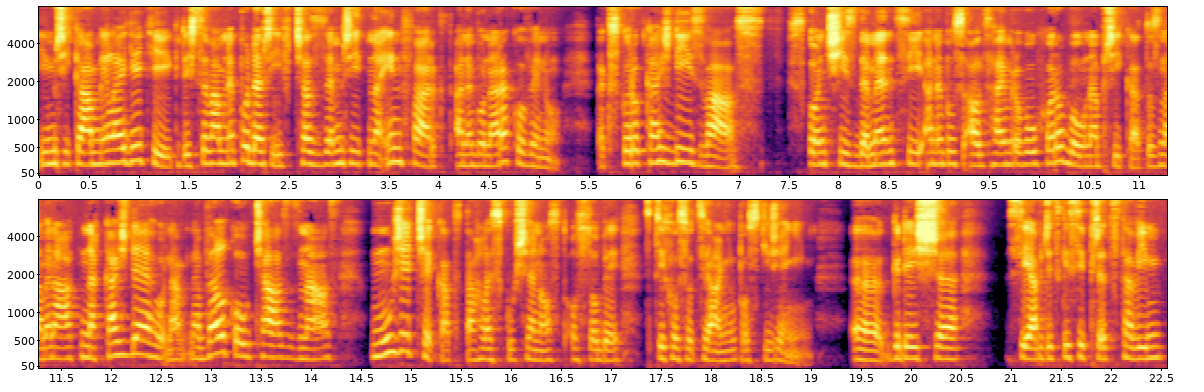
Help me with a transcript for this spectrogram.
Jim říká, milé děti, když se vám nepodaří včas zemřít na infarkt anebo na rakovinu, tak skoro každý z vás skončí s demencí anebo s Alzheimerovou chorobou například. To znamená, na každého, na, na velkou část z nás může čekat tahle zkušenost osoby s psychosociálním postižením. Eh, když eh, si já vždycky si představím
